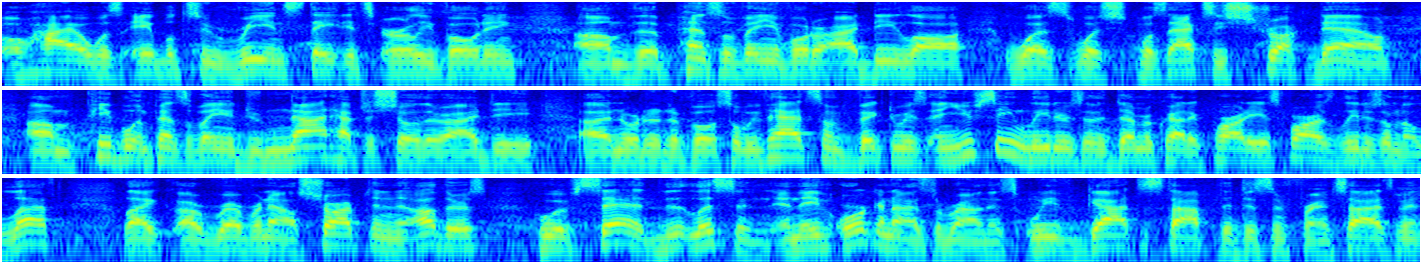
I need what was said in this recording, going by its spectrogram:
Ohio was able to reinstate its early voting. Um, the Pennsylvania voter ID law was, was, was actually struck down. Um, people in Pennsylvania do not have to show their ID uh, in order to vote. So we've had some victories. And you've seen leaders in the Democratic Party, as far as leaders on the left, like uh, Reverend Al Sharpton and others, who have said, listen, and they've organized around this, we've got to stop the disenfranchisement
